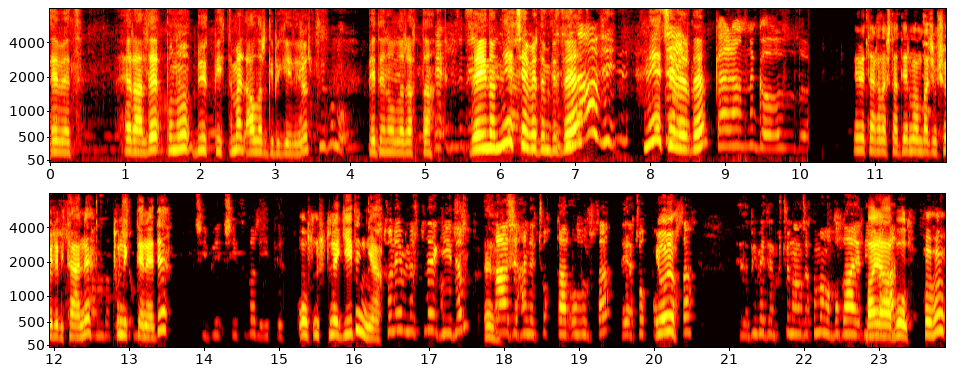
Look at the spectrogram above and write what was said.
Evet. Herhalde bunu büyük bir ihtimal alır gibi geliyor. Beden olarak da. Zeyno niye çevirdin bizi? Niye çevirdin? Karanlık oldu. Evet arkadaşlar Derman bacım şöyle bir tane tunik denedi. şeysi var ya ipi. Olsun üstüne giydin ya. Tuniğimin üstüne giydim. Evet. Sadece hani çok dar olursa veya çok bol Yo, yo. olursa e, bir beden küçüğünü alacaktım ama bu gayet iyi. Bayağı bol. Hı hı.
